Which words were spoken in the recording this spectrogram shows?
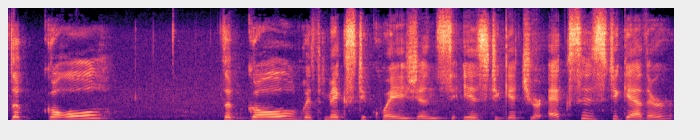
The goal the goal with mixed equations is to get your x's together,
